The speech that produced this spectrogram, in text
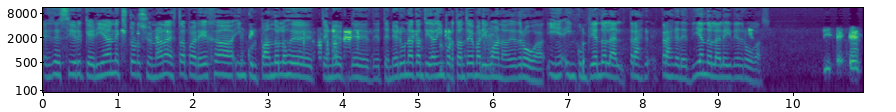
Es decir, querían extorsionar a esta pareja inculpándolos de tener, de, tener una cantidad importante de marihuana, de droga, e incumpliendo la, transgrediendo la ley de drogas. Y, eh, eh,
